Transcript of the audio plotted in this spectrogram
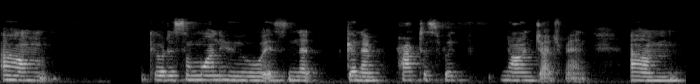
Um, go to someone who is not going to practice with non judgment. Um,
